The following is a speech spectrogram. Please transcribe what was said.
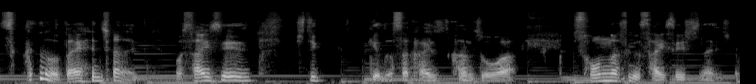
作るの大変じゃない、まあ、再生してるけどさ肝肝臓は。そんなすぐ再生してないでしょ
